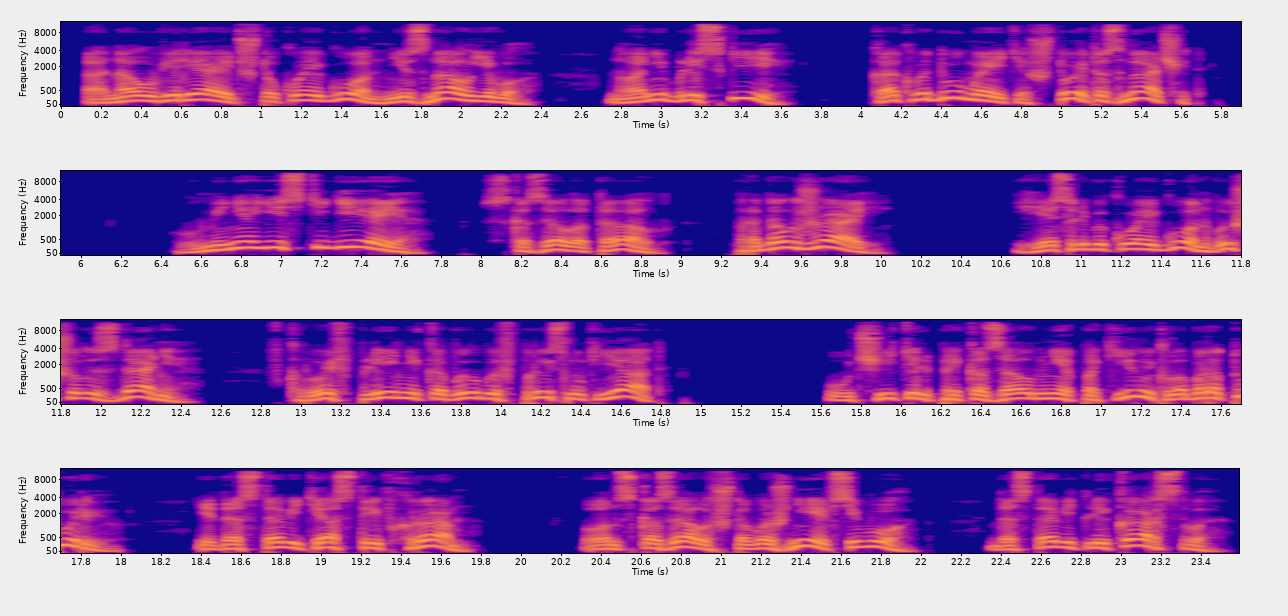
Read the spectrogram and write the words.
Она уверяет, что Куайгон не знал его, но они близки. Как вы думаете, что это значит? — У меня есть идея, — сказала Тал. — Продолжай. Если бы Куайгон вышел из здания, в кровь пленника был бы впрыснут яд. Учитель приказал мне покинуть лабораторию и доставить Астри в храм. Он сказал, что важнее всего доставить лекарство.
